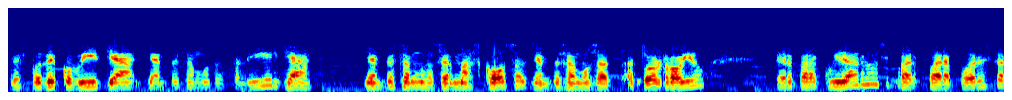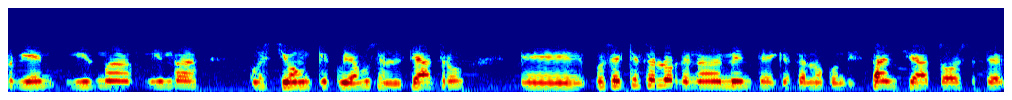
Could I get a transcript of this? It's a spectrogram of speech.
después de COVID ya, ya empezamos a salir, ya, ya empezamos a hacer más cosas, ya empezamos a, todo el rollo, pero para cuidarnos y para, para poder estar bien, misma, misma cuestión que cuidamos en el teatro, eh, pues hay que hacerlo ordenadamente, hay que hacerlo con distancia, todo este te-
